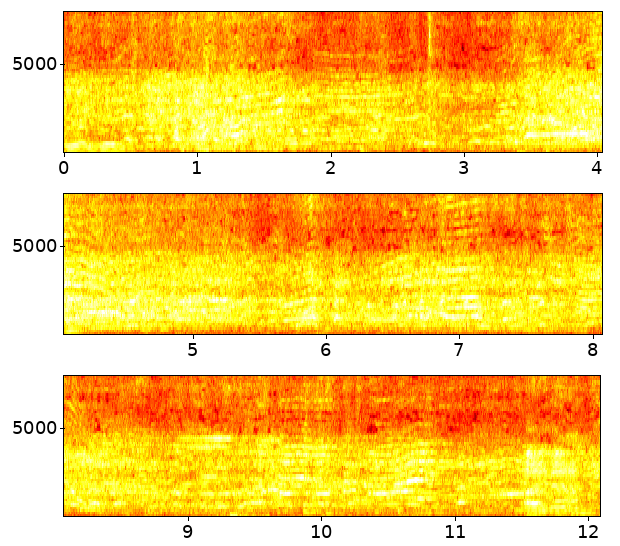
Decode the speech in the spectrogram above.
เรื่องเลยอะไรนะ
